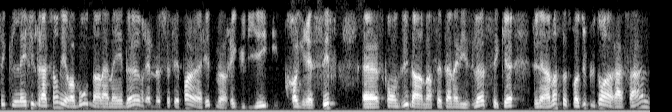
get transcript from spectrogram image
c'est que l'infiltration des robots dans la main-d'œuvre, elle ne se fait pas à un rythme régulier et progressif. Euh, ce qu'on dit dans, cette analyse-là, c'est que généralement, ça se produit plutôt en rafale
